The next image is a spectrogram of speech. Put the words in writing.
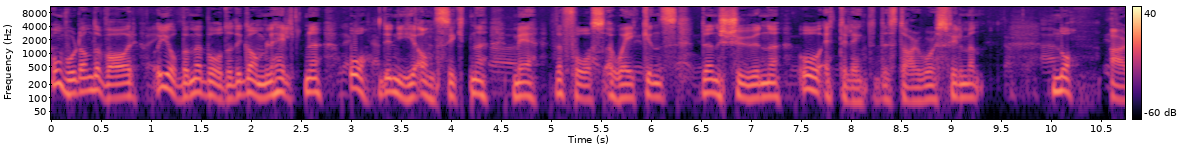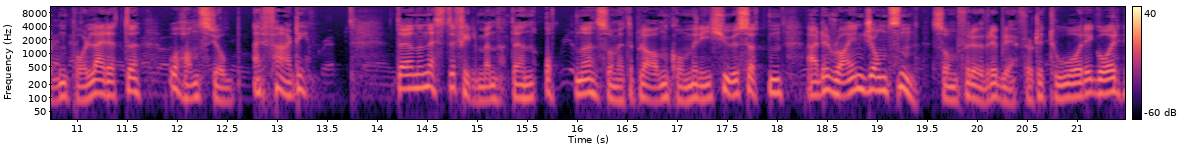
om hvordan det var å jobbe med både de gamle heltene og de nye ansiktene med The Force Awakens, den sjuende og etterlengtede Star Wars-filmen. Nå er den på lerretet, og hans jobb er ferdig. Den neste filmen, den åttende som etter planen kommer i 2017, er det Ryan Johnson, som for øvrig ble 42 år i går,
